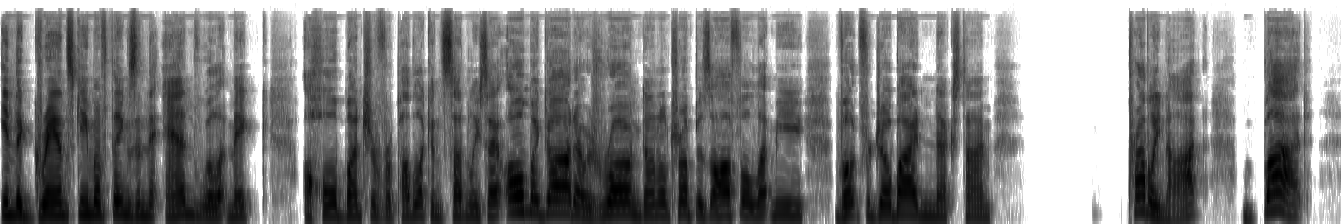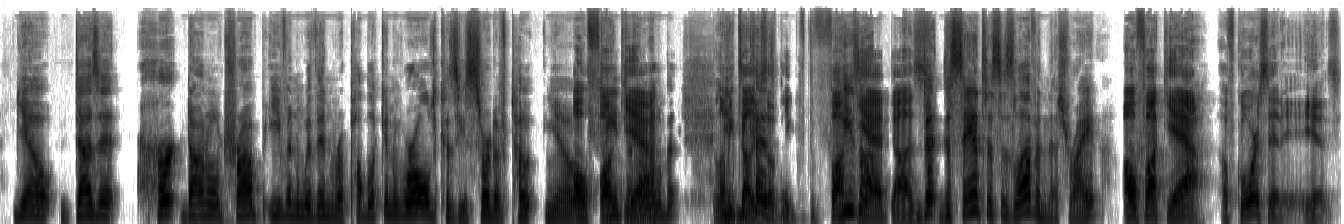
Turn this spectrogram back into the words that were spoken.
in the grand scheme of things in the end will it make a whole bunch of republicans suddenly say oh my god i was wrong donald trump is awful let me vote for joe biden next time probably not but you know does it hurt donald trump even within republican world because he's sort of to- you know Oh, fuck yeah. a little bit Let me He- tell you something. The Fuck yeah, all- it does. De- desantis is loving this right oh fuck yeah. Of course it is.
